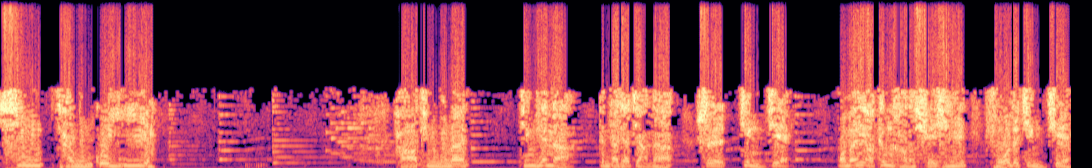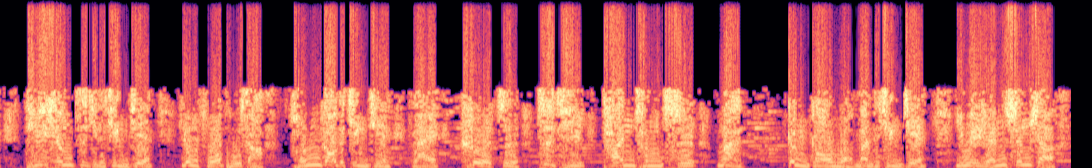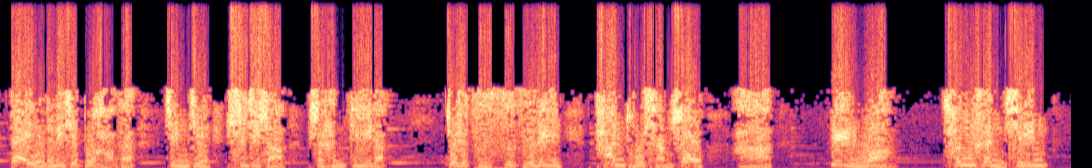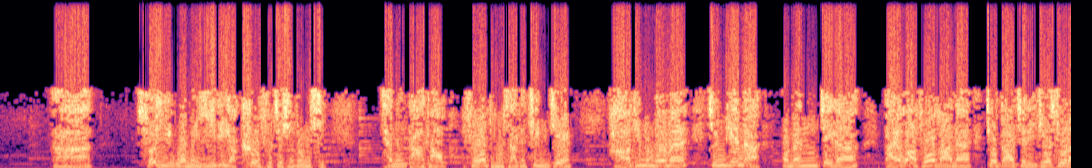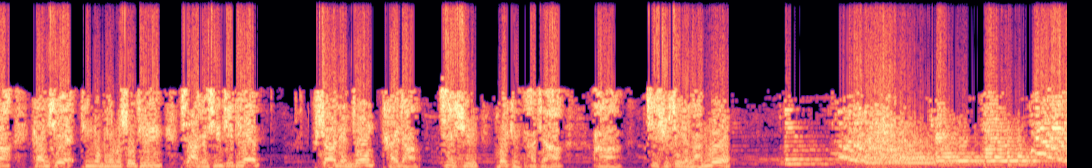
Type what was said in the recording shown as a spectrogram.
心才能归一呀。好，听众朋友们，今天呢，跟大家讲的是境界。我们要更好的学习佛的境界，提升自己的境界，用佛菩萨崇高的境界来克制自己贪嗔痴慢更高我慢的境界。因为人身上带有的那些不好的境界，实际上是很低的，就是自私自利、贪图享受啊、欲望。嗔恨心啊，所以我们一定要克服这些东西，才能达到佛菩萨的境界。好，听众朋友们，今天呢，我们这个白话佛法呢，就到这里结束了。感谢听众朋友们收听，下个星期天十二点钟，台长继续会给大家啊，继续这个栏目。Oh,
